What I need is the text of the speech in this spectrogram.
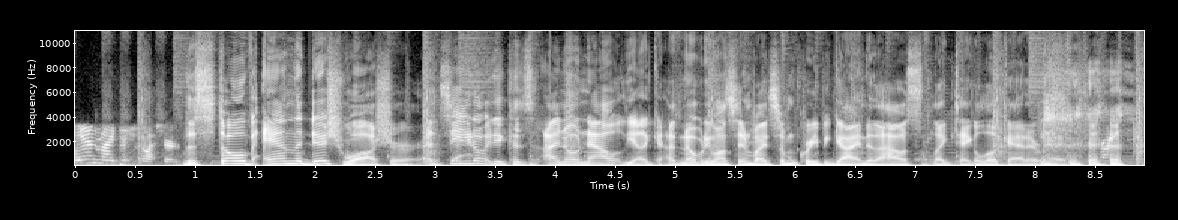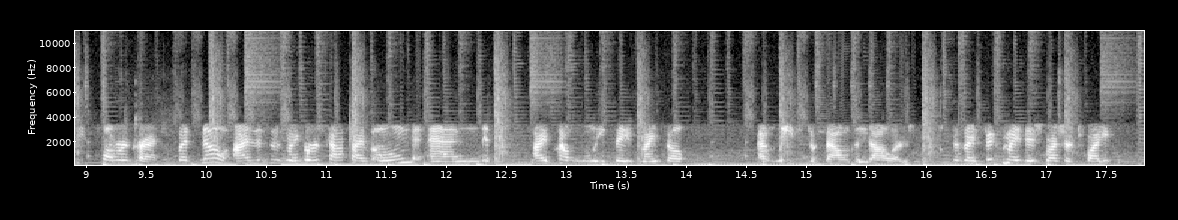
and my dishwasher. the stove and the dishwasher. And see, you know, because I know now, yeah, like uh, nobody wants to invite some creepy guy into the house, like take a look at it, right? right, plumber correct. But no, I, this is my first house I've owned, and I probably saved myself at least a thousand dollars because I fixed my dishwasher twice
